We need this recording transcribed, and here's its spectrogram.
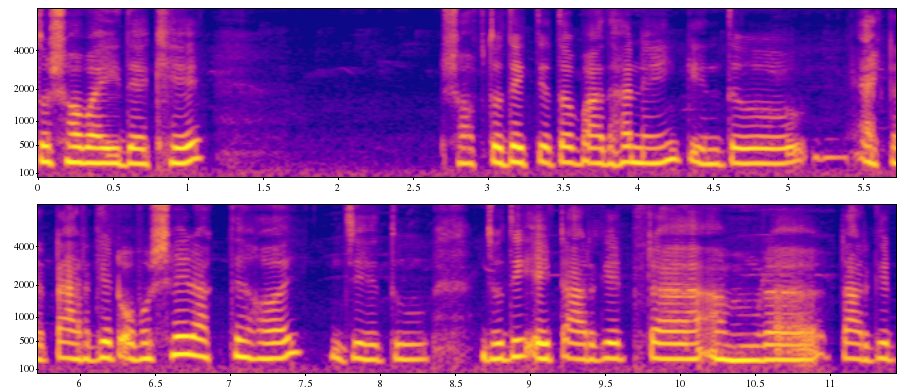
তো সবাই দেখে সব তো দেখতে তো বাধা নেই, কিন্তু একটা টার্গেট অবশ্যই রাখতে হয়। যেহেতু যদি এই টার্গেটটা আমরা টার্গেট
